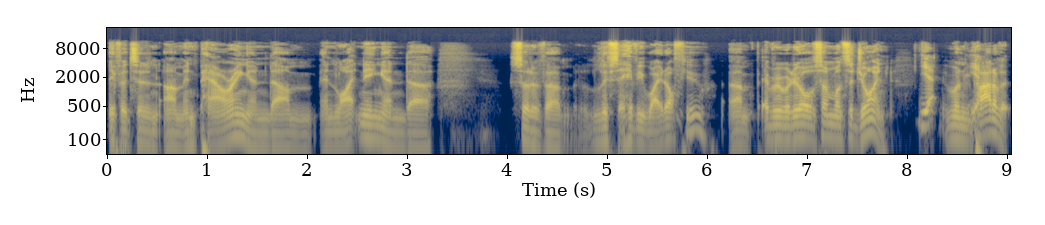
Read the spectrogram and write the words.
if it's an, um, empowering and um, enlightening and uh, sort of um, lifts a heavy weight off you, um, everybody all of a sudden wants to join. yeah, Want to be Yeah. part of it.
